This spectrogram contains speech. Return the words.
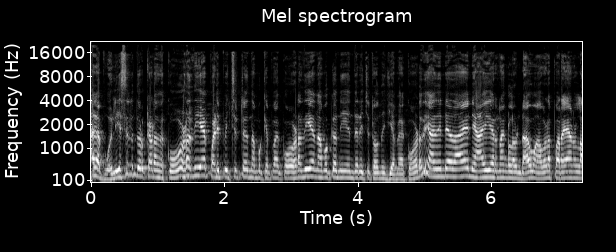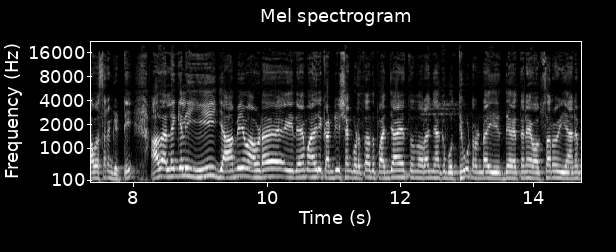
അല്ല പോലീസിന് ദുർഘടം. കോടതിയെ പഠിപ്പിച്ചിട്ട് നമുക്കിപ്പോൾ കോടതിയെ നമുക്ക് നിയന്ത്രിച്ചിട്ടൊന്നും ചെയ്യാൻ കോടതി അതിന്റേതായ ന്യായീകരണങ്ങളുണ്ടാവും. അവിടെ പറയാനുള്ള അവസരം കിട്ടി. അതല്ലെങ്കിൽ ഈ ജാമ്യം അവിടെ ഇതേമാതിരി കണ്ടീഷൻ കൊടുത്ത് അത് പഞ്ചായത്ത് എന്ന് പറഞ്ഞാൽ ഞങ്ങൾക്ക് ബുദ്ധിമുട്ടുണ്ട്. ഈ ഇദ്ദേഹത്തിനെ ഒബ്സർവ് ചെയ്യാനും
